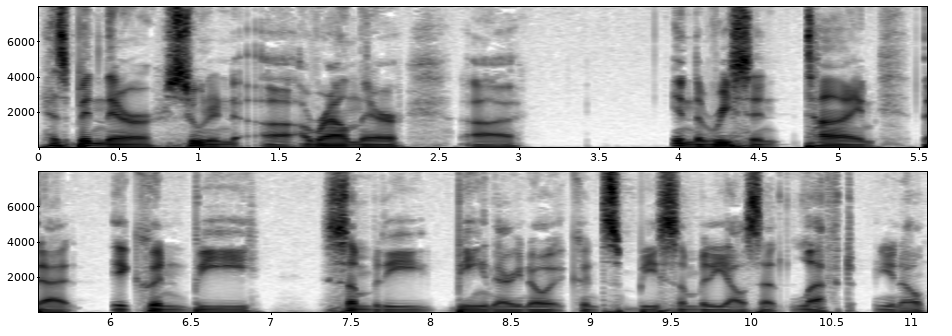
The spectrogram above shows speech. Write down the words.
has been there soon and uh, around there uh, in the recent time that it couldn't be somebody being there. You know, it could be somebody else that left. You know,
